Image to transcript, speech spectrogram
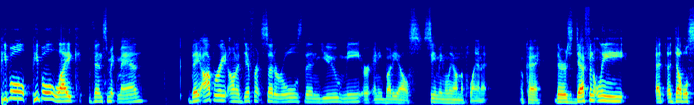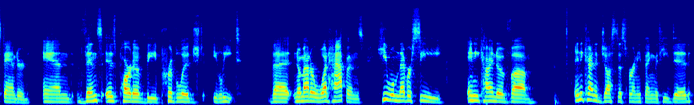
people people like Vince McMahon they operate on a different set of rules than you, me, or anybody else seemingly on the planet. Okay. There's definitely a, a double standard. And Vince is part of the privileged elite that no matter what happens, he will never see any kind of um, any kind of justice for anything that he did.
